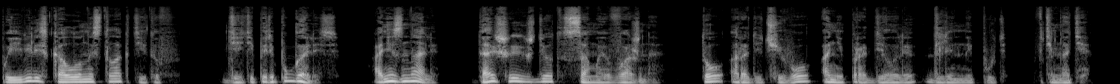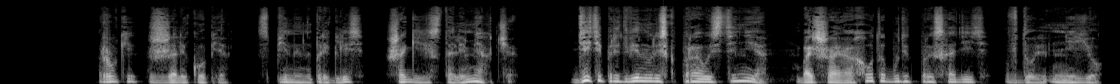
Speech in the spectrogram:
появились колонны сталактитов. Дети перепугались. Они знали, дальше их ждет самое важное, то, ради чего они проделали длинный путь в темноте. Руки сжали копья, спины напряглись, шаги стали мягче. Дети придвинулись к правой стене. Большая охота будет происходить вдоль нее.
